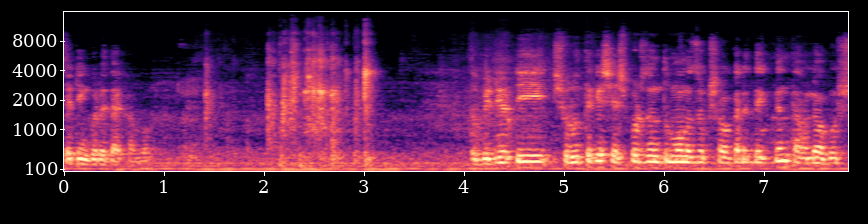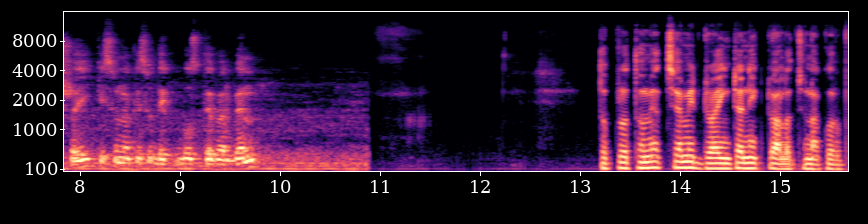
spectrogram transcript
সেটিং করে দেখাবো। ভিডিওটি শুরু থেকে শেষ পর্যন্ত মনোযোগ সহকারে দেখবেন, তাহলে অবশ্যই কিছু না কিছু বুঝতে পারবেন। তো প্রথমে হচ্ছে আমি ড্রয়িংটা নিয়ে একটু আলোচনা করব।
